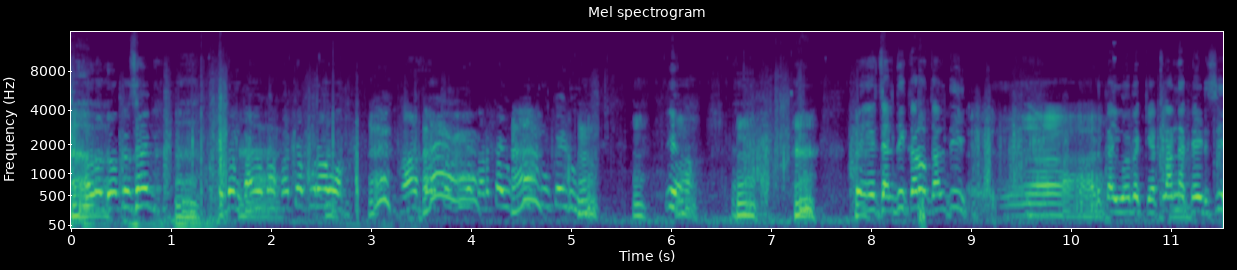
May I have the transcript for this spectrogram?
હેલો ડોક્ટર સાહેબ. એકદમ ગાયો કા ફતે પુરાવો. હા સાહેબ એ કડકાયું કૂતરું કર્યું. જલ્દી કરો, જલ્દી. હડકાયું, હવે કેટલા ને કઈડ છે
